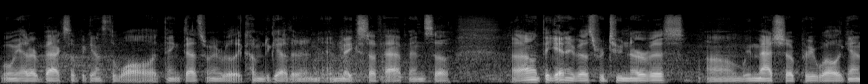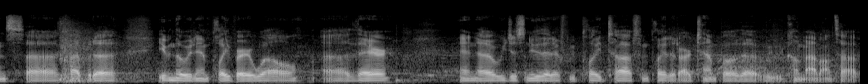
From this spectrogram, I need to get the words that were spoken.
when we had our backs up against the wall, I think that's when we really come together and, and make stuff happen. So uh, I don't think any of us were too nervous. Um, we matched up pretty well against uh, even though we didn't play very well uh, there. And we just knew that if we played tough and played at our tempo, that we would come out on top.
